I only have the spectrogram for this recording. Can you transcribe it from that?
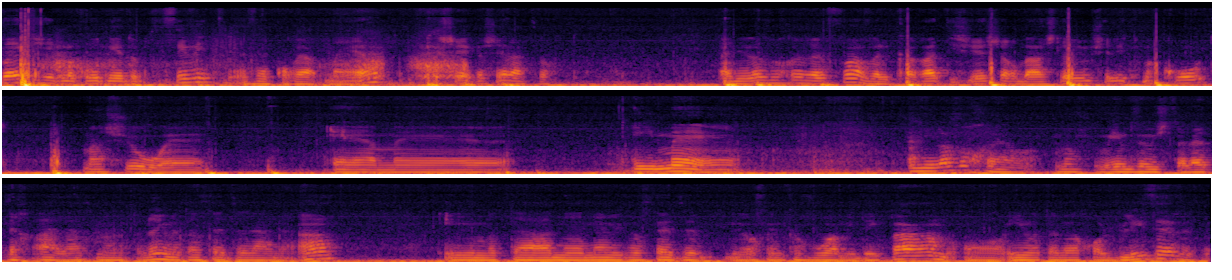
ברגע שהתמכרות נהיית אובססיבית, זה קורה מהר, קשה, קשה לעצור. אני לא זוכר איפה, אבל קראתי שיש ארבעה שלבים של התמכרות, משהו אה, אה, אה, עם... אה, אני לא זוכר, משהו, אם זה משתלט לך על הזמן הפנוי, אם אתה עושה את זה להנאה, אם אתה נהנה מזה ועושה את זה באופן קבוע מדי פעם, או אם אתה לא יכול בלי זה, וזה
